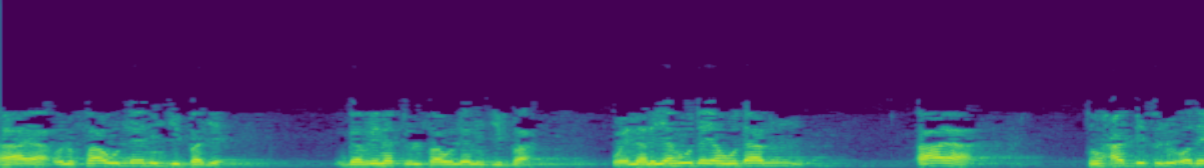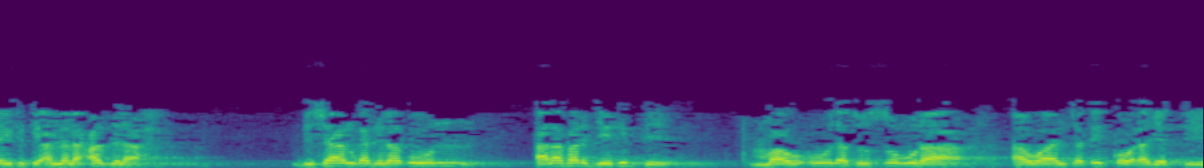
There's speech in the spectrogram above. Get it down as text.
آية ألفاو اللين جبا جي قبرنة ألفاو اللين جبا وإن اليهود يهودان آية تحدثني أديتي أن العزلة بشان قد نكون على فرجيتي موؤودة الصغرى أوال تتكو أجتي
